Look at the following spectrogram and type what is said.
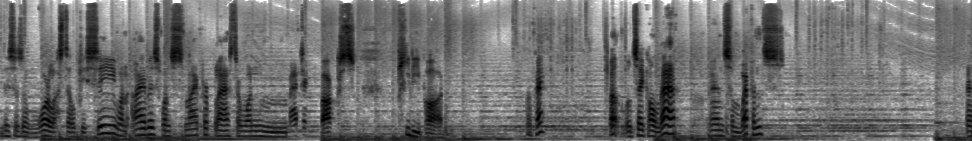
This is a Warlust LPC, one Ibis, one Sniper Blaster, one Magic Box PD Pod. Okay. Well, we'll take all that and some weapons. Uh,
